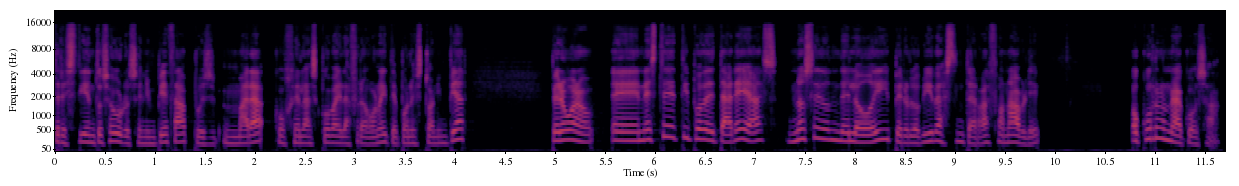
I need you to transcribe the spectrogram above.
300 euros en limpieza, pues Mara, coge la escoba y la fregona y te pones tú a limpiar. Pero bueno, en este tipo de tareas, no sé dónde lo oí, pero lo vi bastante razonable, ocurre una cosa.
